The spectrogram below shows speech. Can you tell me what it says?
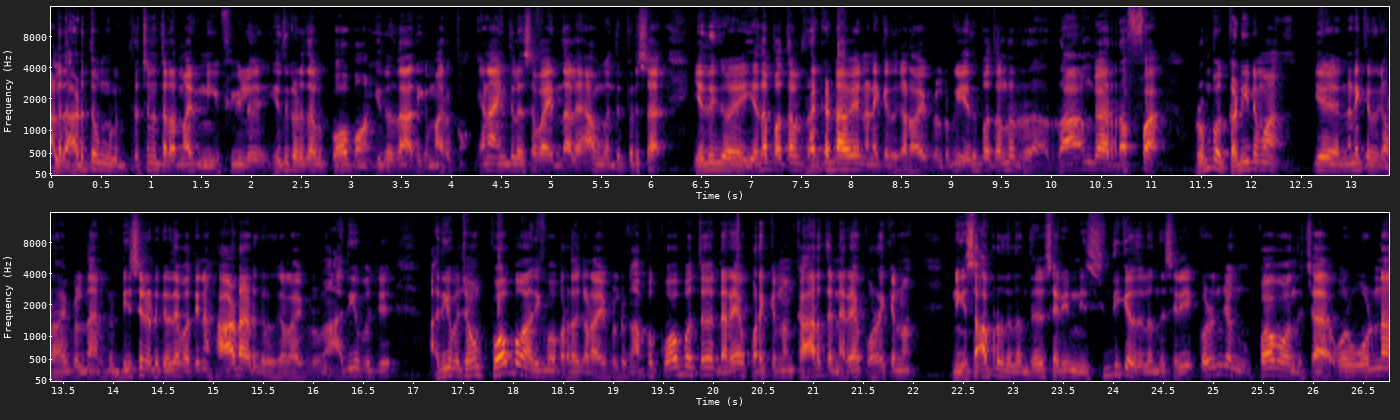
அல்லது அடுத்தவங்களுக்கு பிரச்சனை தர மாதிரி நீங்கள் ஃபீலு எதுக்கு எடுத்தாலும் கோபம் இது தான் அதிகமாக இருக்கும். ஏன்னா ஐந்தில் செவ்வாய் இருந்தாலே அவங்க வந்து பெருசாக எதுக்கு எதை பார்த்தாலும் ரக்கட்டாகவே நினைக்கிறதுக்கான வாய்ப்புகள் இருக்கும். எது பார்த்தாலும் ராங்காக ரஃப்பாக ரொம்ப கடினமாக நினைக்கிறதுக்கான வாய்ப்புகள் தான் இருக்கும். டிசைன் எடுக்கிறதே பார்த்தீங்கன்னா ஹார்டாக எடுக்கிறதுக்கான வாய்ப்பு இருக்கும் அதிகபட்ச அதிகபட்சமாக கோபம் அதிகமாக படுறதுக்கான வாய்ப்புகள் இருக்கும். அப்போ கோபத்தை நிறையா குறைக்கணும் காரத்தை நிறையா குறைக்கணும். நீங்கள் சாப்பிட்றதுலேருந்து சரி நீ சிந்திக்கிறதுலேருந்து சரி கொஞ்சம் கோபம் வந்துச்சா ஒரு ஒன்றா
